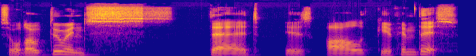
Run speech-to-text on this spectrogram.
So what I'll do instead is I'll give him this.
